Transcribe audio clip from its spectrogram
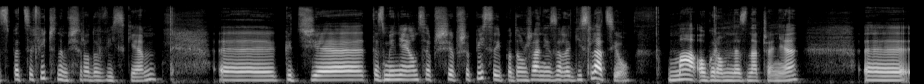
specyficznym środowiskiem, e, gdzie te zmieniające się przepisy i podążanie za legislacją ma ogromne znaczenie. E,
